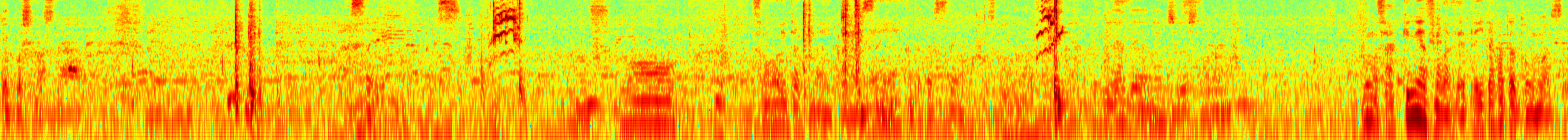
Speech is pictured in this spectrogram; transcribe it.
結構しますね。そう痛くないからね。でもさっきのやつのが絶対痛かったと思いますよ。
